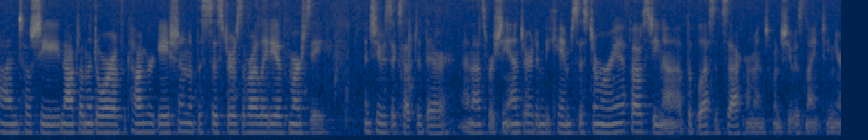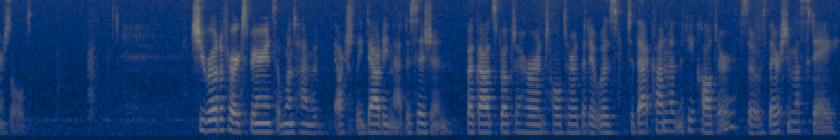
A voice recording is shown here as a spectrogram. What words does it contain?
until she knocked on the door of the congregation of the Sisters of Our Lady of Mercy, and she was accepted there. And that's where she entered and became Sister Maria Faustina of the Blessed Sacrament when she was 19 years old. She wrote of her experience at one time of actually doubting that decision, but God spoke to her and told her that it was to that convent that He called her, so it was there she must stay.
